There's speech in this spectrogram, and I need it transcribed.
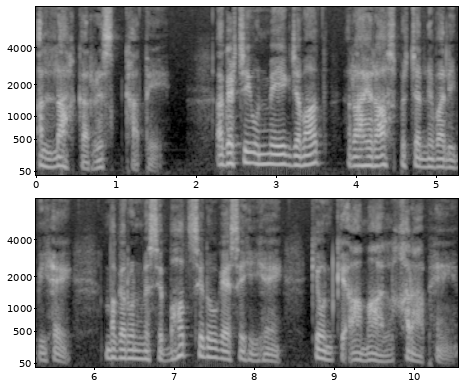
अल्लाह का रिस्क खाते। अगरचे उनमें एक जमात राह रास्त पर चलने वाली भी है, मगर उनमें से बहुत से लोग ऐसे ही हैं कि उनके आमाल खराब हैं।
